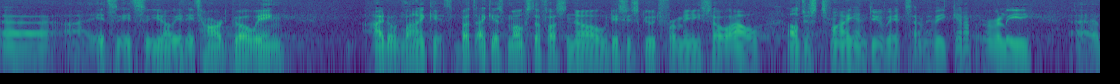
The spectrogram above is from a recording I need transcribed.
uh, it's, it's, you know, it, it's hard going. I don't like it. But I guess most of us know this is good for me, so I'll, I'll just try and do it. I maybe get up early, uh,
